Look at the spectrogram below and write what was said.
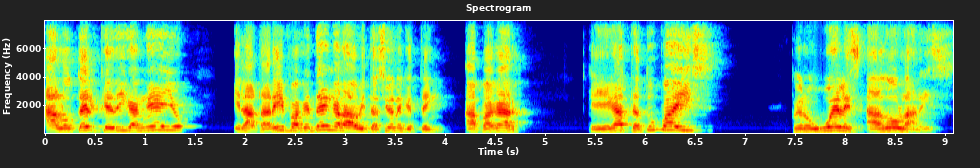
al hotel que digan ellos y la tarifa que tenga, las habitaciones que estén. a pagar que llegaste a tu país, pero hueles a dólares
